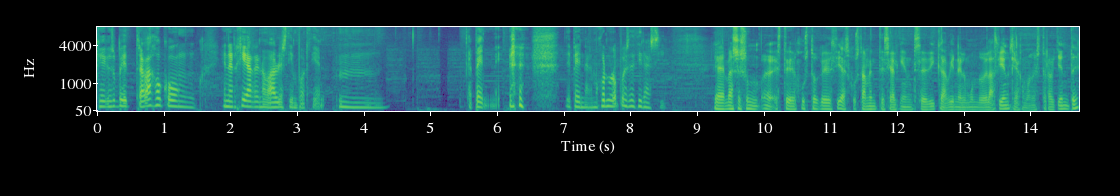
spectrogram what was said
que trabajo con energías renovables 100%. Mm, depende, depende, a lo mejor no lo puedes decir así. Y además es un, eh, este justo que decías, justamente si alguien se dedica bien el mundo de la ciencia, como nuestro oyente,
